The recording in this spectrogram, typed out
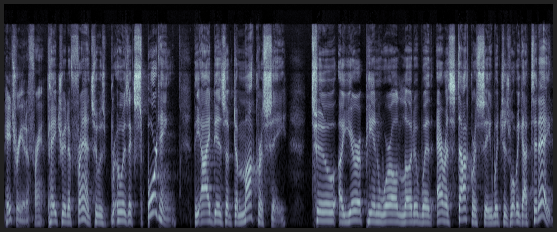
patriot of France? Patriot of France, who was who was exporting the ideas of democracy to a European world loaded with aristocracy, which is what we got today.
